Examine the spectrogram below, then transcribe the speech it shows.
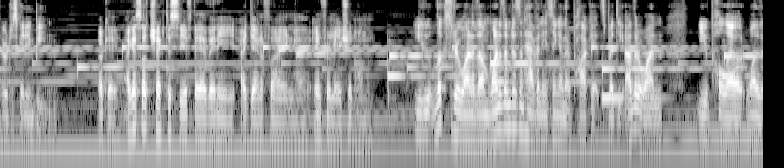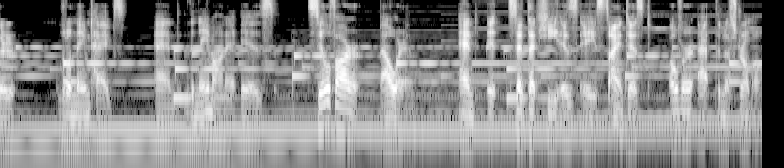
They were just getting beaten. Okay, I guess I'll check to see if they have any identifying uh, information on them. You look through one of them. One of them doesn't have anything in their pockets, but the other one, you pull out one of their little name tags, and the name on it is Silvar Balwerin. And it said that he is a scientist over at the Nostromo.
